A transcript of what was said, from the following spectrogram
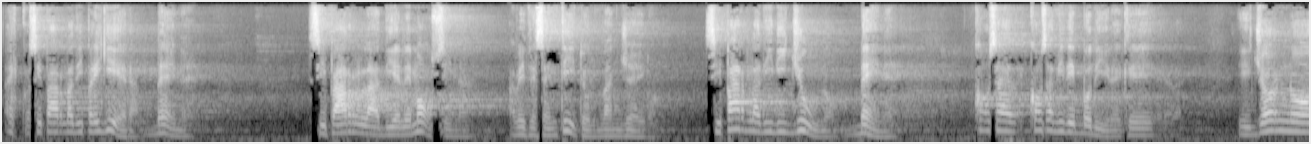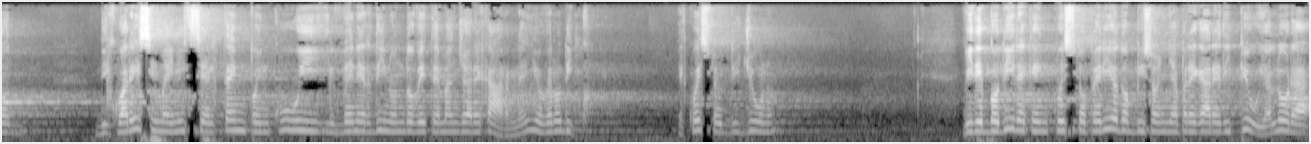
Ecco, si parla di preghiera, bene, si parla di elemosina, Avete sentito il Vangelo? Si parla di digiuno, bene. Cosa, cosa vi devo dire? Che il giorno di Quaresima inizia il tempo in cui il venerdì non dovete mangiare carne? Io ve lo dico. E questo è il digiuno? Vi devo dire che in questo periodo bisogna pregare di più e allora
